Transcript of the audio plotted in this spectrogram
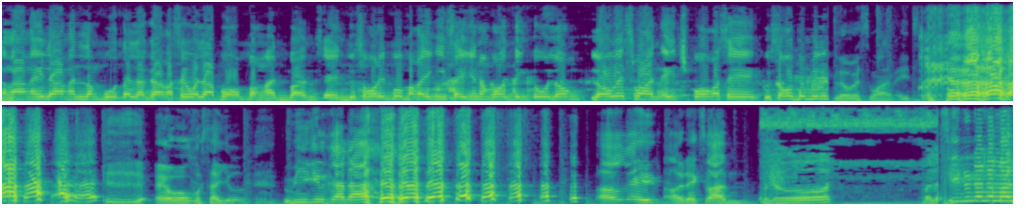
Nangangailangan lang po talaga kasi wala po akong pang-advance. And gusto ko rin po makahingi sa inyo ng konting tulong. Lowest 1H po kasi gusto ko bumili Lowest 1.8. Ewan ko sa'yo. Tumigil ka na. okay. Oh, next one. Balot. Sino na naman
